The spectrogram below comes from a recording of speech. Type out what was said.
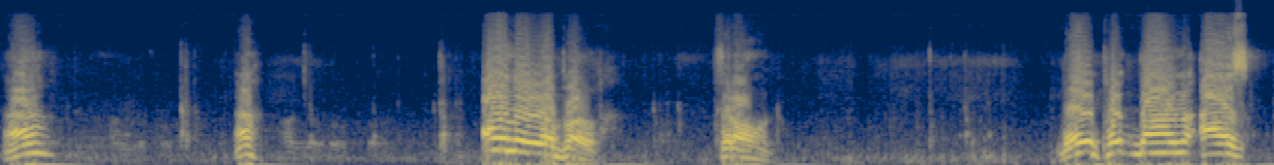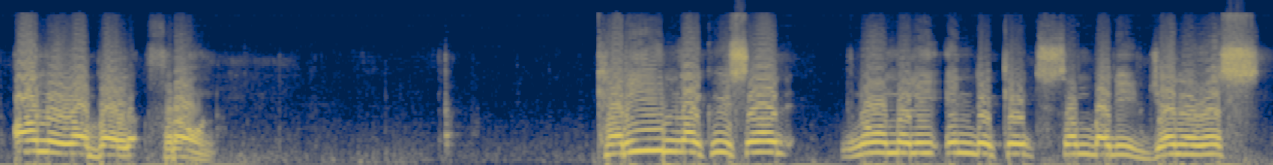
Huh? Huh? Honorable throne. They put down as honorable throne. Kareem, like we said, normally indicates somebody generous,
